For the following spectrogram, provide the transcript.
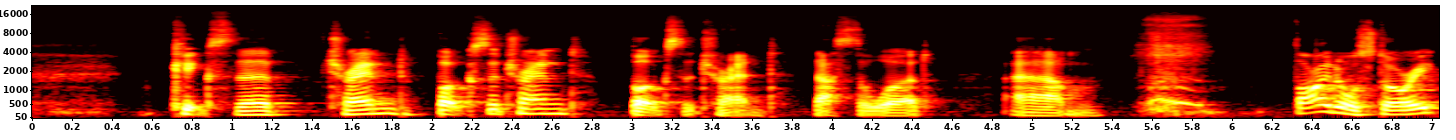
kicks the trend, bucks the trend, bucks the trend. That's the word. Um, final story.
